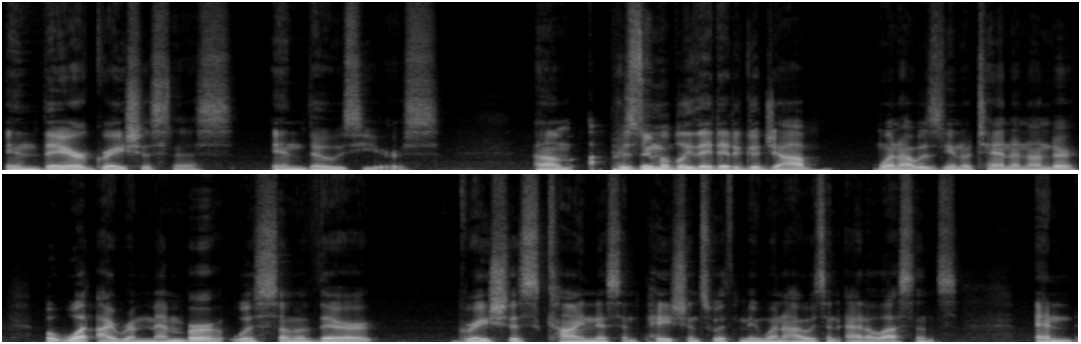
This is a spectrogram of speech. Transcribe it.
in their graciousness in those years. Um, presumably, they did a good job when I was, you know, 10 and under. But what I remember was some of their gracious kindness and patience with me when I was in adolescence. And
